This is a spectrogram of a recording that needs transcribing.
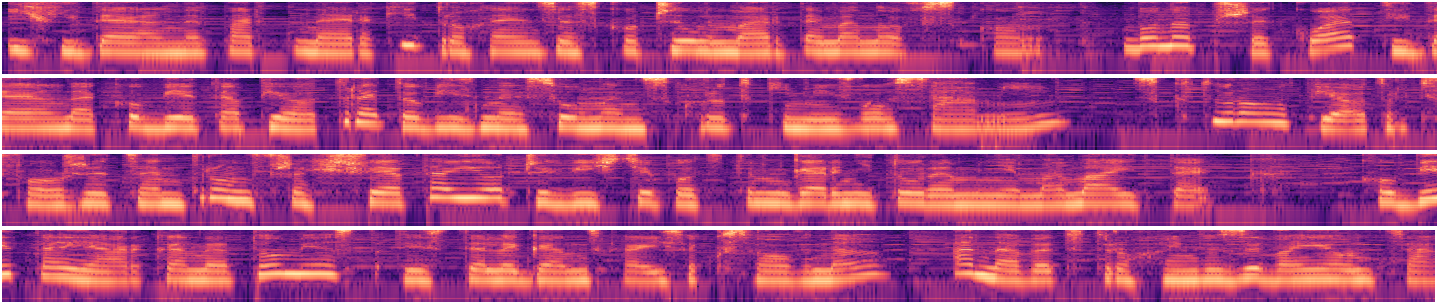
Ich idealne partnerki trochę zaskoczyły Martę Manowską, bo na przykład idealna kobieta Piotra to bizneswoman z krótkimi włosami, z którą Piotr tworzy centrum wszechświata i oczywiście pod tym garniturem nie ma majtek. Kobieta Jarka natomiast jest elegancka i seksowna, a nawet trochę wyzywająca.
